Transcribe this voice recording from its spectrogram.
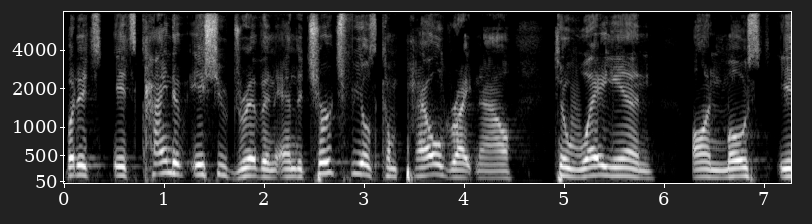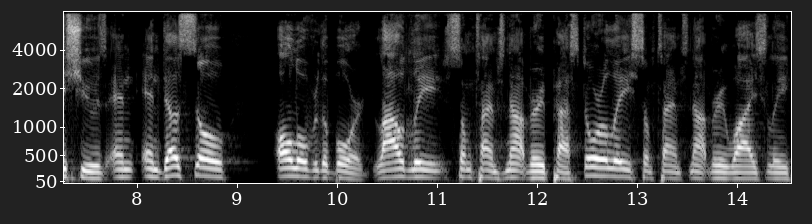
but it's, it's kind of issue driven and the church feels compelled right now to weigh in on most issues and, and does so all over the board, loudly, sometimes not very pastorally, sometimes not very wisely.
